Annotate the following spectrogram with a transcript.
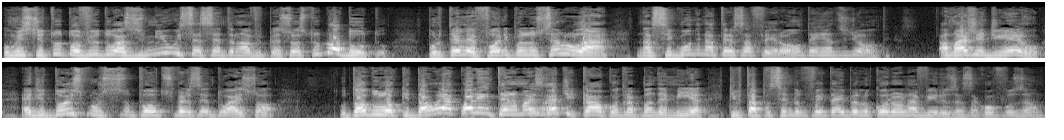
O Instituto ouviu 2.069 pessoas, tudo adulto, por telefone e pelo celular, na segunda e na terça-feira, ontem e antes de ontem. A margem de erro é de 2 pontos percentuais só. O tal do lockdown é a quarentena mais radical contra a pandemia que está sendo feita aí pelo coronavírus, essa confusão.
